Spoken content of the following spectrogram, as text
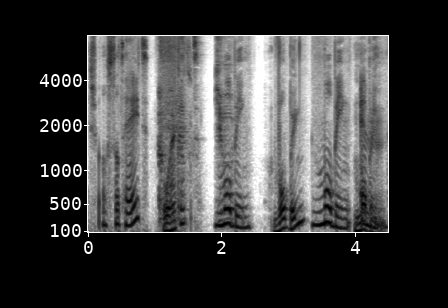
zoals dat heet. Hoe heet het? Mobbing. Wobbing? Mobbing. Mobbing. M.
